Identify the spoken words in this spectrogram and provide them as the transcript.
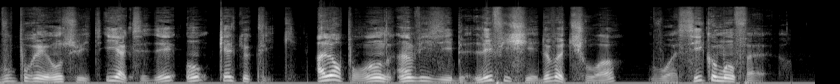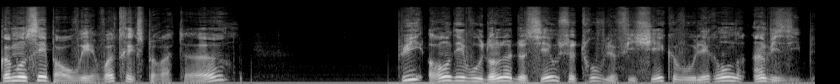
Vous pourrez ensuite y accéder en quelques clics. Alors pour rendre invisibles les fichiers de votre choix, voici comment faire. Commencez par ouvrir votre explorateur, puis rendez-vous dans le dossier où se trouve le fichier que vous voulez rendre invisible.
